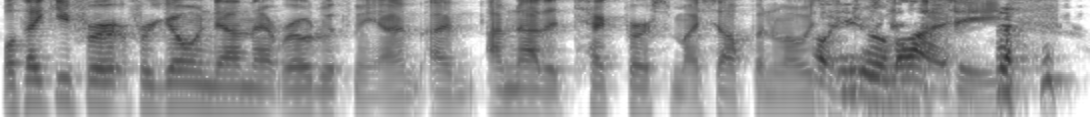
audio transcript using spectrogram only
Well, thank you for for going down that road with me. I'm I'm I'm not a tech person myself, but I'm always Oh, interested to see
